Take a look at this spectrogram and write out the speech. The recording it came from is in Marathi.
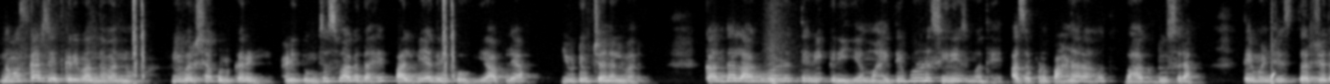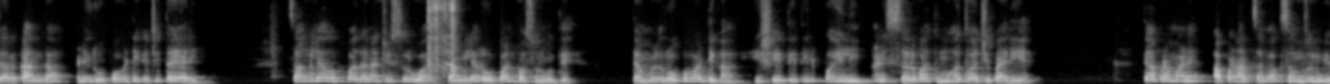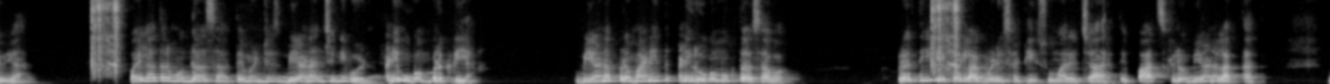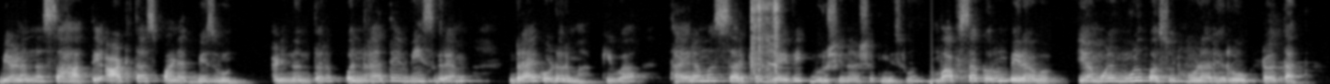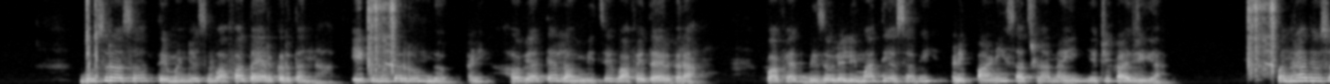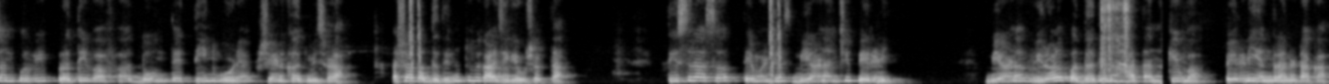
नमस्कार शेतकरी बांधवांनो मी वर्षा कुलकर्णी आणि तुमचं स्वागत आहे पालवी अग्रिको या आपल्या युट्यूब चॅनलवर कांदा लागवड ते विक्री या माहितीपूर्ण सिरीजमध्ये आज आपण पाहणार आहोत भाग दुसरा ते म्हणजेच दर्जेदार कांदा आणि रोपवाटिकेची तयारी. चांगल्या उत्पादनाची सुरुवात चांगल्या रोपांपासून होते. त्यामुळे रोपवाटिका ही शेतीतील पहिली आणि सर्वात महत्वाची पायरी आहे. त्याप्रमाणे आपण आजचा भाग समजून घेऊया. पहिला तर मुद्दा असा ते म्हणजेच बियाणांची निवड आणि उगम प्रक्रिया. बियाणं प्रमाणित आणि रोगमुक्त असावं. प्रति एकर लागवडीसाठी सुमारे चार ते पाच किलो बियाणं लागतात. बियाणांना सहा ते आठ तास पाण्यात भिजवून आणि नंतर पंधरा ते वीस ग्रॅम ड्राय कोडर्मा किंवा थायरामस सारख्या जैविक बुरशीनाशक मिसळून वापसा करून पेरावं. यामुळे मूळपासून होणारे रोग टळतात. दुसरं असं ते म्हणजेच वाफा तयार करताना एक मीटर रुंद आणि हव्या त्या लांबीचे वाफे तयार करा. वाफ्यात भिजवलेली माती असावी आणि पाणी साचणार नाही याची काळजी घ्या. पंधरा दिवसांपूर्वी प्रति वाफा दोन ते तीन गोण्या शेणखत मिसळा. अशा पद्धतीने तुम्ही काळजी घेऊ शकता. तिसरं असं ते म्हणजेच बियाणांची पेरणी. बियाणं विरळ पद्धतीनं हातानं किंवा पेरणी यंत्रानं टाका.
